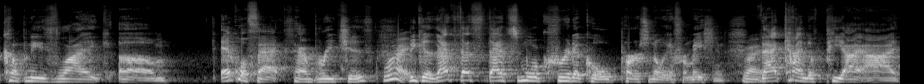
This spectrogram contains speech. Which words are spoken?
companies like um, Equifax have breaches, Right. Because that's that's that's more critical personal information. Right. That kind of PII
